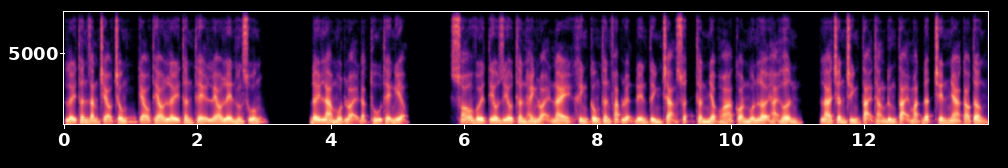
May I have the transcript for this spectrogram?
lấy thân rắn trèo trống kéo theo lấy thân thể leo lên hướng xuống. Đây là một loại đặc thù thể nghiệm. So với tiêu diêu thần hành loại này khinh công thân pháp luyện đến tình trạng xuất thần nhập hóa còn muốn lợi hại hơn, là chân chính tại thẳng đứng tại mặt đất trên nhà cao tầng,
